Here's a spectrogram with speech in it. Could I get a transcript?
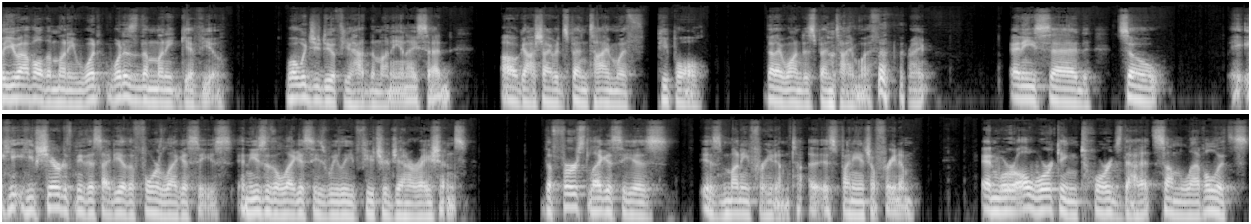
but you have all the money. What what does the money give you? What would you do if you had the money? And I said, Oh gosh, I would spend time with people that I wanted to spend time with, right? And he said, so he, he shared with me this idea of the four legacies, and these are the legacies we leave future generations. The first legacy is is money freedom, is financial freedom, and we're all working towards that at some level. It's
